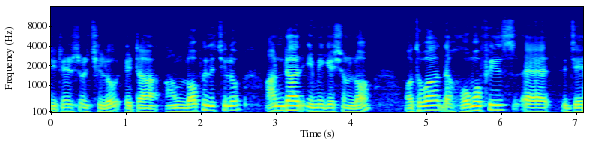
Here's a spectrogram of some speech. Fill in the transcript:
ডিটেনশন ছিল, এটা আনলফুলি ছিল আন্ডার ইমিগ্রেশন ল অথবা দ্য হোম অফিস যে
